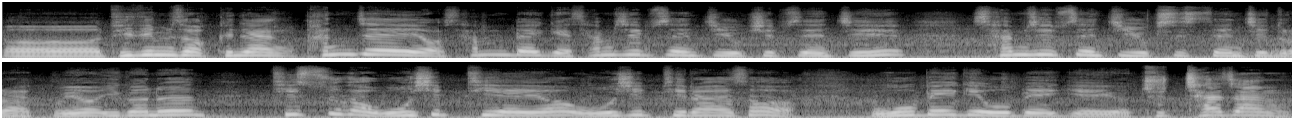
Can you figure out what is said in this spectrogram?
어 디딤석 그냥 판재예요. 300에 30cm 60cm 30cm 60cm 들어왔고요. 이거는 티수가 50T예요. 50T라서 500에 500이에요. 주차장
